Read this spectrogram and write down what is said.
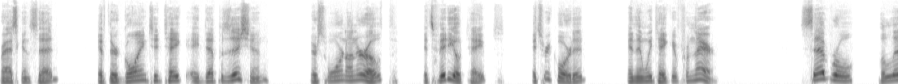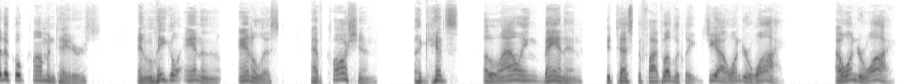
Raskin said. If they're going to take a deposition, they're sworn under oath, it's videotaped, it's recorded, and then we take it from there. Several political commentators and legal anal- analysts have cautioned against allowing Bannon to testify publicly. Gee, I wonder why. I wonder why.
